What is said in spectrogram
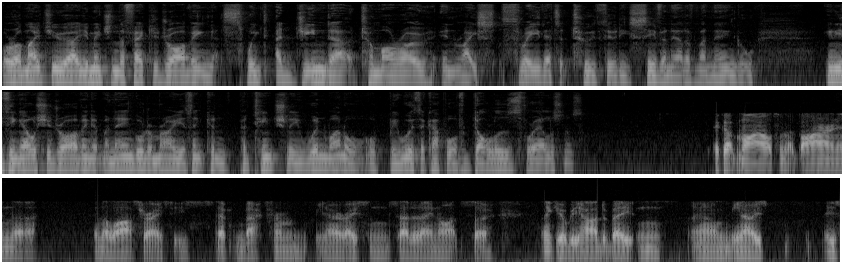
All right, mate. You uh, you mentioned the fact you're driving Sweet Agenda tomorrow in race three. That's at two thirty seven out of Menangle. Anything else you're driving at Menangle tomorrow you think can potentially win one or, or be worth a couple of dollars for our listeners? I got my ultimate Byron in the in the last race. He's stepping back from you know racing Saturday night, so I think he'll be hard to beat. And um, you know he's he's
